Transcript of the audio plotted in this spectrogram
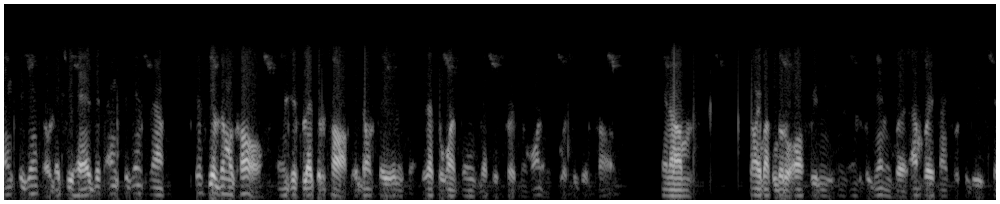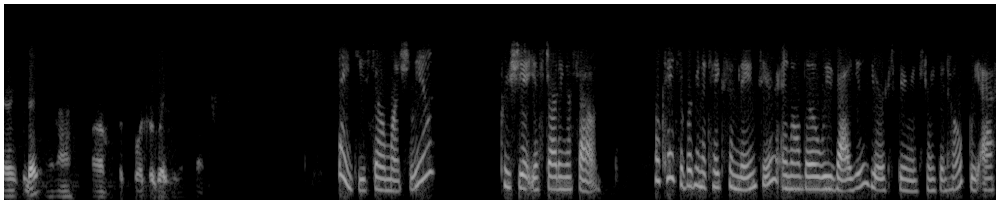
angst against or that you had this angst against. Now, just give them a call and just let them talk and don't say anything. That's the one thing that this person wanted was to get called. And um, sorry about the little off reading in, in, the beginning, but I'm very thankful to be sharing today, and I uh, look forward to a great meeting. Thank you so much, Leon. Appreciate you starting us out. Okay, so we're going to take some names here, and although we value your experience, strength, and hope, we ask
